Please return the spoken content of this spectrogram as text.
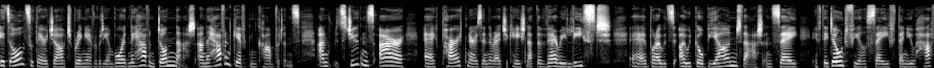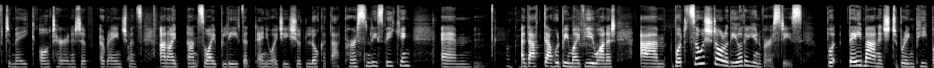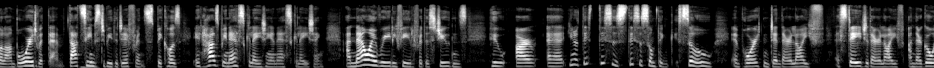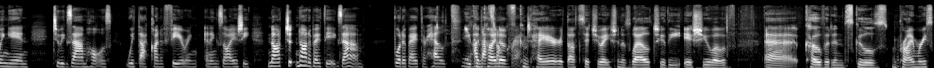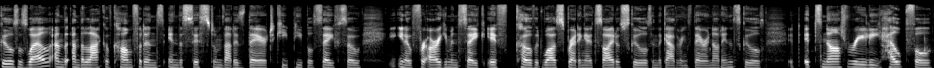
it's also their job to bring everybody on board, and they haven't done that, and they haven't given confidence. And students are uh, partners in their education at the very least, uh, but I would I would go beyond that and say if they don't feel safe, then you have to make alternative arrangements. And I and so I believe that NUIG should look at that. Personally speaking. Um, mm. Okay. And that, that would be my view on it. Um, but so should all of the other universities but they managed to bring people on board with them. That seems to be the difference because it has been escalating and escalating. And now I really feel for the students who are, uh, you know, this, this is this is something so important in their life, a stage of their life, and they're going in to exam halls with that kind of fearing and anxiety, not ju- not about the exam, but about their health. You can kind of correct. compare that situation as well to the issue of uh, COVID in schools, primary schools as well, and the, and the lack of confidence in the system that is there to keep people safe. So, you know, for argument's sake, if COVID was spreading outside of schools in the gatherings there and not in schools, it, it's not really helpful.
